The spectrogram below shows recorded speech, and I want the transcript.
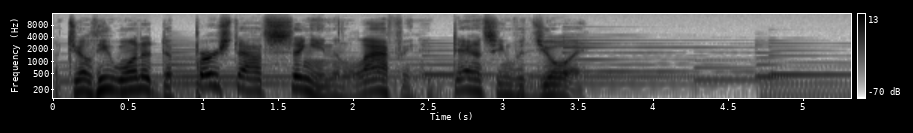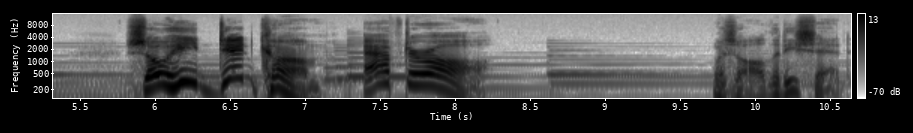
until he wanted to burst out singing and laughing and dancing with joy. So he did come, after all, was all that he said.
